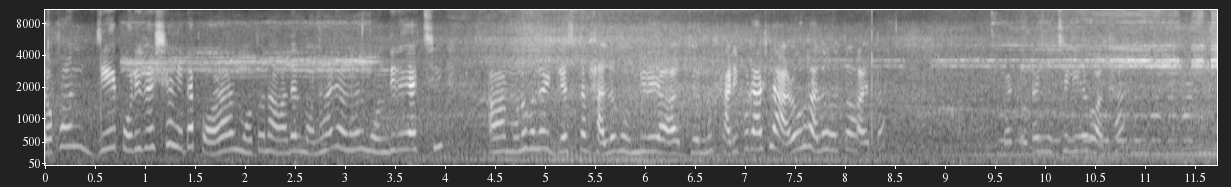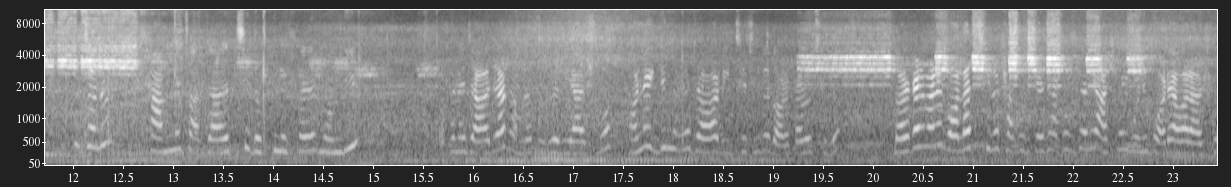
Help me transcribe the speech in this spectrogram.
যখন যে পরিবেশে যেটা পড়ার মতন আমাদের মনে হয় যেমন মন্দিরে যাচ্ছি আমার মনে হলো এই ড্রেসটা ভালো মন্দিরে যাওয়ার জন্য। শাড়ি পরে আসলে আরও ভালো হতো হয়তো বাট ওটাই হচ্ছে গিয়ে কথা। তো চলুন সামনে যাওয়া হচ্ছে দক্ষিণেশ্বরের মন্দির। ওখানে যাওয়া যাক, আমরা পুজো দিয়ে আসব। অনেক দিন ধরে যাওয়ার ইচ্ছে ছিল, দরকারও ছিল। দরকার মানে বলার ছিল ঠাকুরকে ঠাকুরকে আমি আসলেই বলি পরে আবার আসব।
